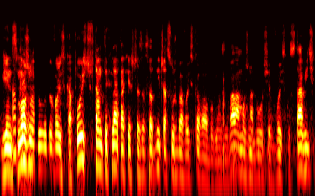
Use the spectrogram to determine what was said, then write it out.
Więc Okej. można było do wojska pójść. W tamtych latach jeszcze zasadnicza służba wojskowa obowiązywała. Można było się w wojsku stawić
